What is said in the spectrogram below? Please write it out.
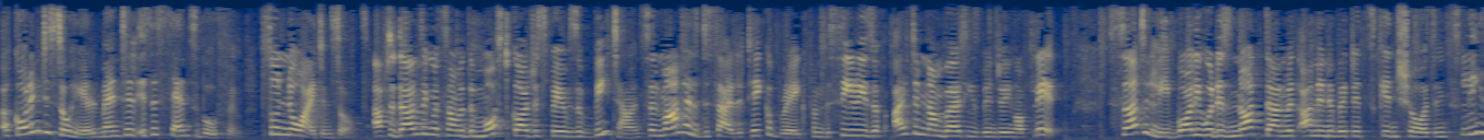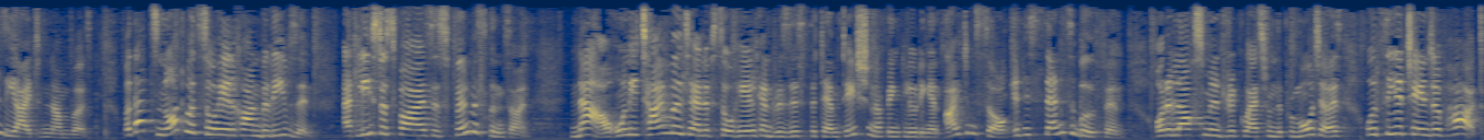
According to Sohail, Mental is a sensible film, so no item songs. After dancing with some of the most gorgeous babes of B-Town, Salman has decided to take a break from the series of item numbers he's been doing off late. Certainly, Bollywood is not done with uninhibited skin shows and sleazy item numbers. But that's not what Sohail Khan believes in, at least as far as his film is concerned. Now, only time will tell if Sohail can resist the temptation of including an item song in his sensible film, or a last minute request from the promoters will see a change of heart.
